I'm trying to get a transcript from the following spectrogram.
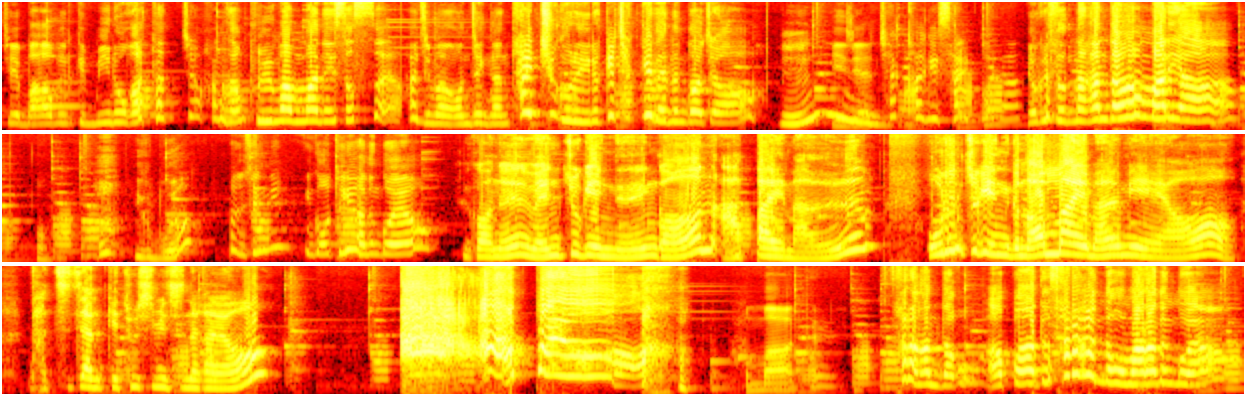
제 마음이 이렇게 민호 같았죠. 항상 불만만 있었어요. 하지만 언젠간 탈출구를 이렇게 찾게 되는 거죠. 음. 이제 착하게 살 거야. 여기서 나간다면 말이야. 어, 헉, 이거 뭐야? 선생님? 이거 어떻게 하는 거예요? 그거는 왼쪽에 있는 건 아빠의 마음, 오른쪽에 있는 건 엄마의 마음이에요. 다치지 않게 조심히 지나가요. 아파요. 엄마한테 사랑한다고, 아빠한테 사랑한다고 말하는 거야.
